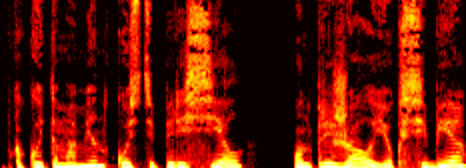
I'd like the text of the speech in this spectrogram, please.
В какой-то момент Костя пересел, он прижал ее к себе,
